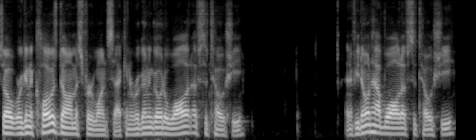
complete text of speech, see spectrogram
So we're going to close Damus for one second. We're going to go to Wallet of Satoshi. And if you don't have Wallet of Satoshi,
